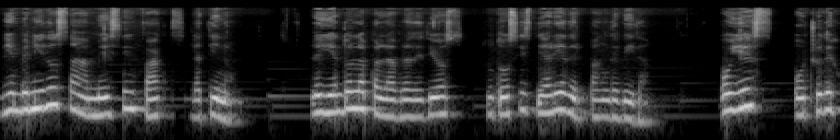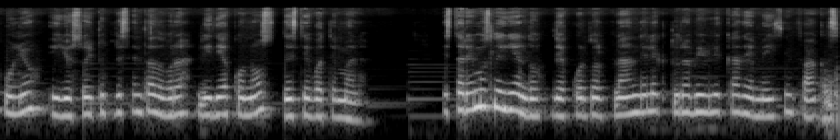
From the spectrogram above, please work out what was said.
Bienvenidos a Amazing Facts Latino, leyendo la palabra de Dios, tu dosis diaria del pan de vida. Hoy es 8 de julio y yo soy tu presentadora Lidia Conos desde Guatemala. Estaremos leyendo de acuerdo al plan de lectura bíblica de Amazing Facts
